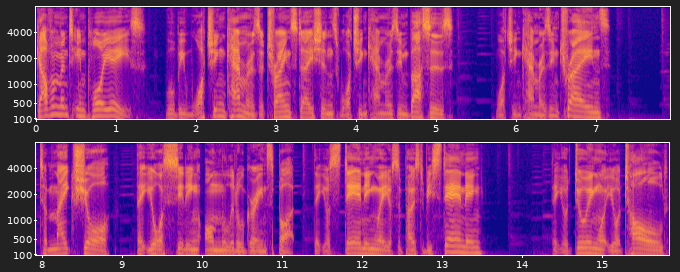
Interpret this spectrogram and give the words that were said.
Government employees will be watching cameras at train stations, watching cameras in buses, watching cameras in trains to make sure that you're sitting on the little green spot, that you're standing where you're supposed to be standing, that you're doing what you're told,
